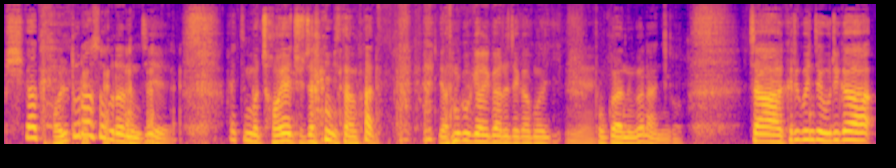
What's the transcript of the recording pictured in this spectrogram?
피가 덜 돌아서 그러는지 하여튼 뭐 저의 주장입니다만 연구 결과를 제가 뭐 예. 보고하는 건 아니고. 자, 그리고 이제 우리가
